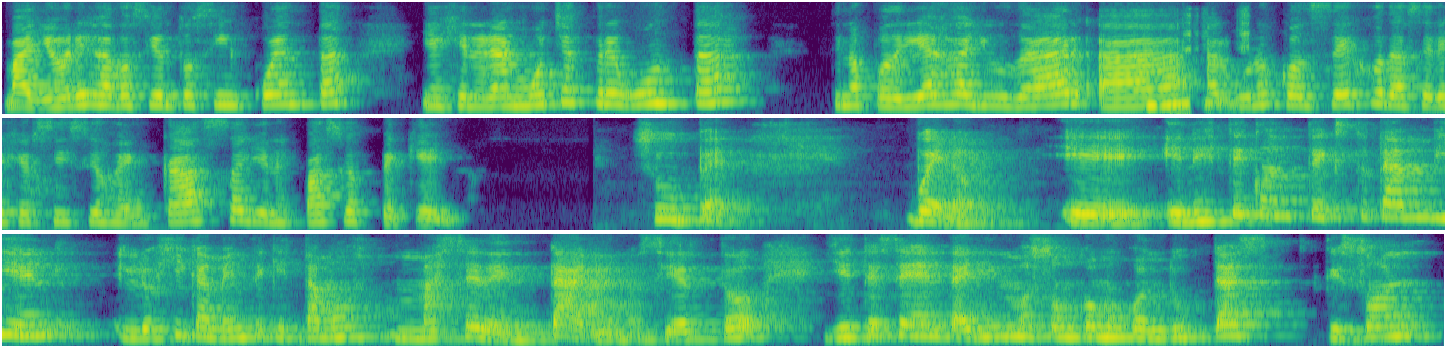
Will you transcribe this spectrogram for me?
mayores a 250? Y en general muchas preguntas, si nos podrías ayudar a algunos consejos de hacer ejercicios en casa y en espacios pequeños. Súper. Bueno, eh, en este contexto también, lógicamente que estamos más sedentarios, ¿no es cierto? Y este sedentarismo son como conductas que son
